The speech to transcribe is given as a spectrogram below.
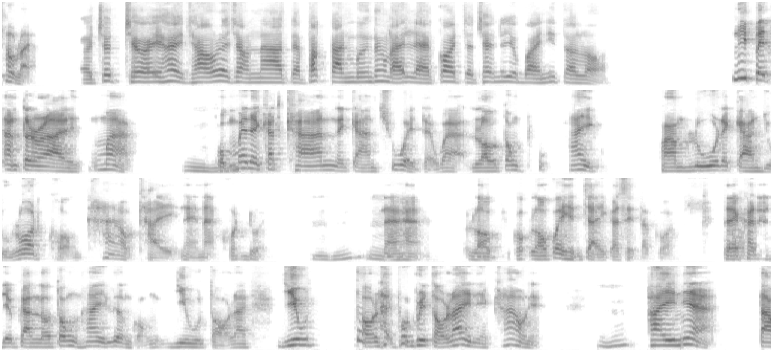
เท่าไหร่ชดเชยให้ชาวไร่ชาวนา แต่พักการเมืองทั้งหลายแหละก็จะใช้นโยบายนี้ตลอด นี่เป็นอันตรายมากอืมผมไม่ได้คัดค้านในการช่วย แต่ว่าเราต้องให้ความรู้ในการอยู่รอดของข้าวไทยในอนาคตด้วยอืมอืมนะฮะ เราเราก็เห็นใจเกษตรกร แต่ขณะเดียวกันเราต้องให้เรื่องของยิวต่อไร่ยิวต่อไร่ผลผลิตต่อไร่เนี่ยข้าวเนี่ยอืมไทยเนี่ยต่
